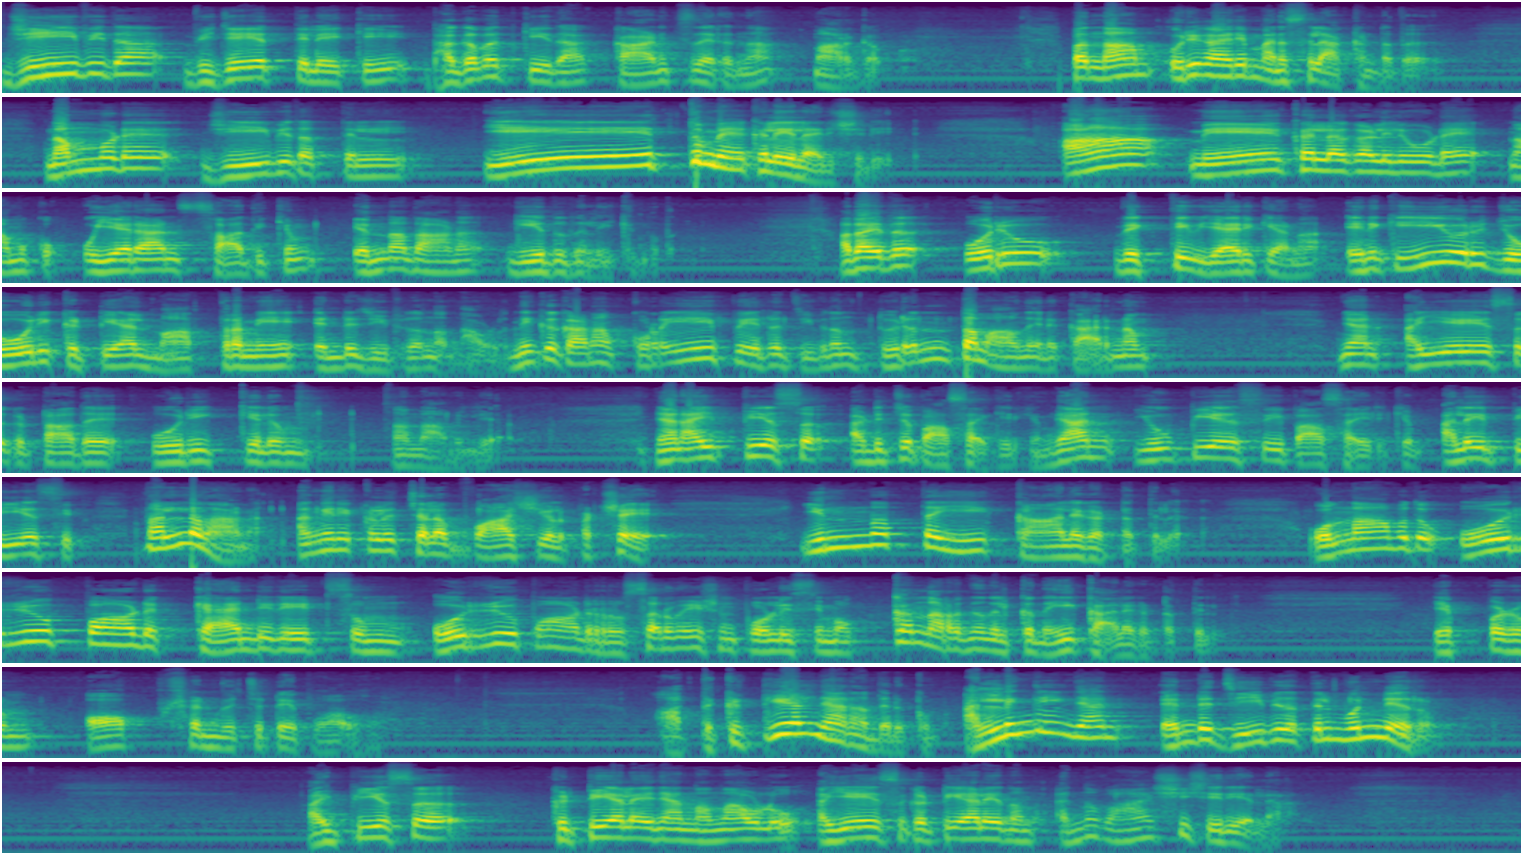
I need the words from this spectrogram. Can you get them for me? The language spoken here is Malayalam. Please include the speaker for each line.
Speaker 1: ജീവിത വിജയത്തിലേക്ക് ഭഗവത്ഗീത കാണിച്ചു തരുന്ന മാർഗം. അപ്പം നാം ഒരു കാര്യം മനസ്സിലാക്കേണ്ടത്. നമ്മുടെ ജീവിതത്തിൽ ഏത് മേഖലയിലായാലും ശരി ആ മേഖലകളിലൂടെ നമുക്ക് ഉയരാൻ സാധിക്കും എന്നതാണ് ഗീത തെളിയിക്കുന്നത്. അതായത് ഒരു വ്യക്തി വിചാരിക്കുകയാണ് എനിക്ക് ഈ ഒരു ജോലി കിട്ടിയാൽ മാത്രമേ എന്റെ ജീവിതം നന്നാവുള്ളൂ. നിങ്ങൾക്ക് കാണാം കുറേ പേരുടെ ജീവിതം ദുരന്തമാവുന്നതിന് കാരണം ഞാൻ ഐ എ എസ് കിട്ടാതെ ഒരിക്കലും നന്നാവില്ല. ഞാൻ ഐ പി എസ് അടിച്ച് പാസ്സാക്കിയിരിക്കും. ഞാൻ യു പി എസ് സി പാസ്സായിരിക്കും അല്ലെങ്കിൽ പി എസ് സി. നല്ലതാണ് അങ്ങനെയൊക്കെയുള്ള ചില വാശികൾ. പക്ഷേ ഇന്നത്തെ ഈ കാലഘട്ടത്തിൽ ഒന്നാമത് ഒരുപാട് കാൻഡിഡേറ്റ്സും ഒരുപാട് റിസർവേഷൻ പോളിസിയും ഒക്കെ നിറഞ്ഞു നിൽക്കുന്ന ഈ കാലഘട്ടത്തിൽ എപ്പോഴും ഓപ്ഷൻ വെച്ചിട്ടേ പോകാവൂ അത് കിട്ടിയാൽ ഞാൻ അതെടുക്കും. അല്ലെങ്കിൽ ഞാൻ എന്റെ ജീവിതത്തിൽ മുന്നേറും. ഐ പി എസ് കിട്ടിയാലേ ഞാൻ നന്നാവുള്ളൂ. ഐ എ എസ് കിട്ടിയാലേ നന്ന എന്ന വാശി ശരിയല്ല.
